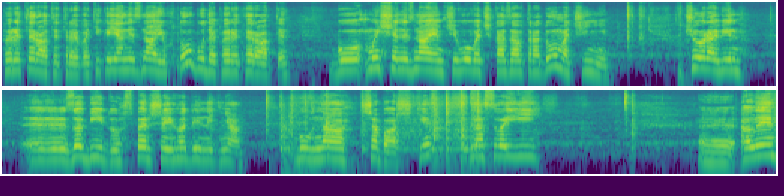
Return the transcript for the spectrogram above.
перетирати треба. Тільки я не знаю, хто буде перетирати, бо ми ще не знаємо, чи Вовочка завтра вдома, чи ні. Вчора він е, з обіду, з першої години дня, був на шабашці на своїй. Е, але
